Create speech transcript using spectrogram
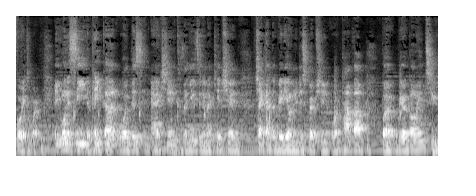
for it to work. If you want to see the paint gun or this in action, because I used it in my kitchen, check out the video in the description or pop up. But we are going to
